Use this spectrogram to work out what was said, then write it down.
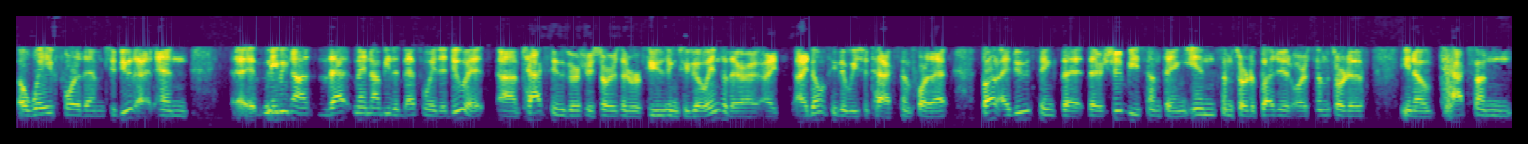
a way for them to do that. And uh, maybe not that may not be the best way to do it. Uh, taxing the grocery stores that are refusing to go into there, I I don't think that we should tax them for that. But I do think that there should be something in some sort of budget or some sort of you know tax on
